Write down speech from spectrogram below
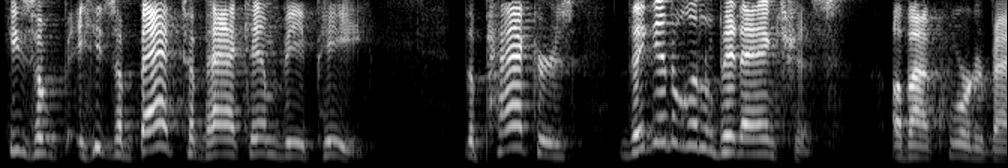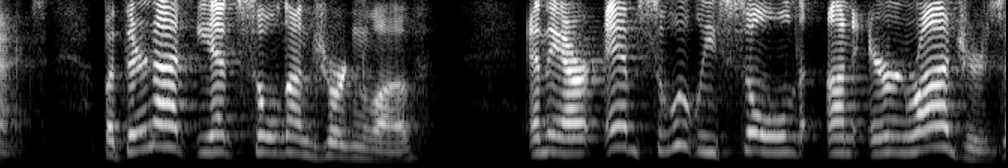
He's a he's a back-to-back MVP. The Packers, they get a little bit anxious about quarterbacks, but they're not yet sold on Jordan Love and they are absolutely sold on Aaron Rodgers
